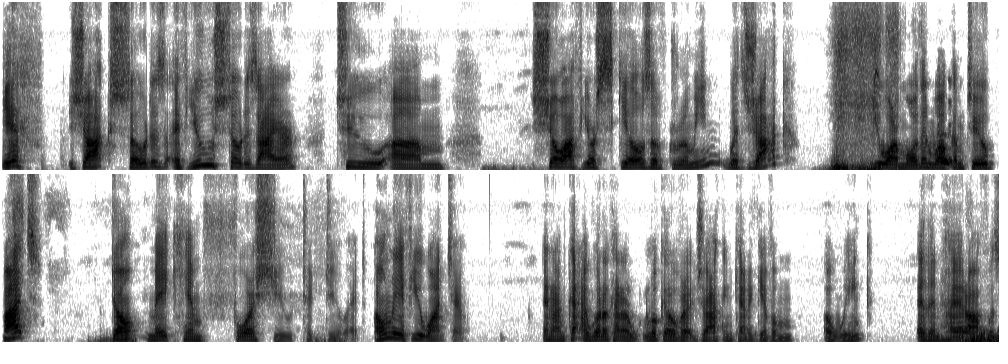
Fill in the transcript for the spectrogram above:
if Jacques so does, if you so desire to um, show off your skills of grooming with Jacques, you are more than welcome to, but don't make him force you to do it. Only if you want to. And I'm I'm going to kind of look over at Jacques and kind of give him a wink, and then head off with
